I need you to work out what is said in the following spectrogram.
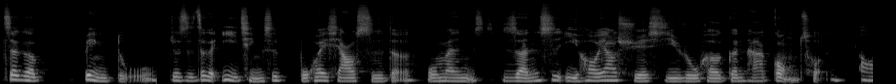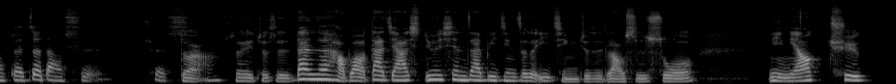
这个。病毒就是这个疫情是不会消失的，我们人是以后要学习如何跟它共存。哦，对，这倒是确实。对啊，所以就是，但是好不好？大家因为现在毕竟这个疫情，就是老实说，你你要去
